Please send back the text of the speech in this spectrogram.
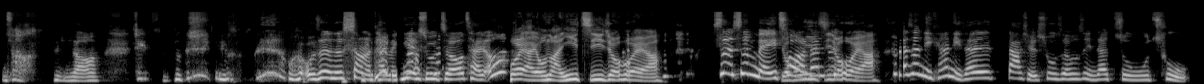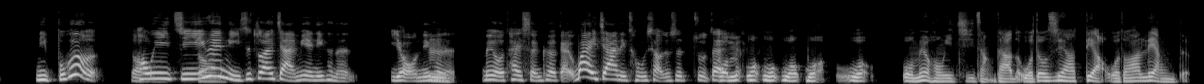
你知道？你知道吗？我我真的是上了台北念书之后才，哦，会啊，有暖衣机就会啊，是是没错，有烘衣但是机就会啊。但是你看你在大学宿舍或是你在租屋处，你不会有懂烘衣机，因为你是住在家里面，你可能有，你可能嗯没有太深刻感。外加你从小就是住在我没我我我我我我没有烘衣机长大的，我都是要吊，我都要晾的，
